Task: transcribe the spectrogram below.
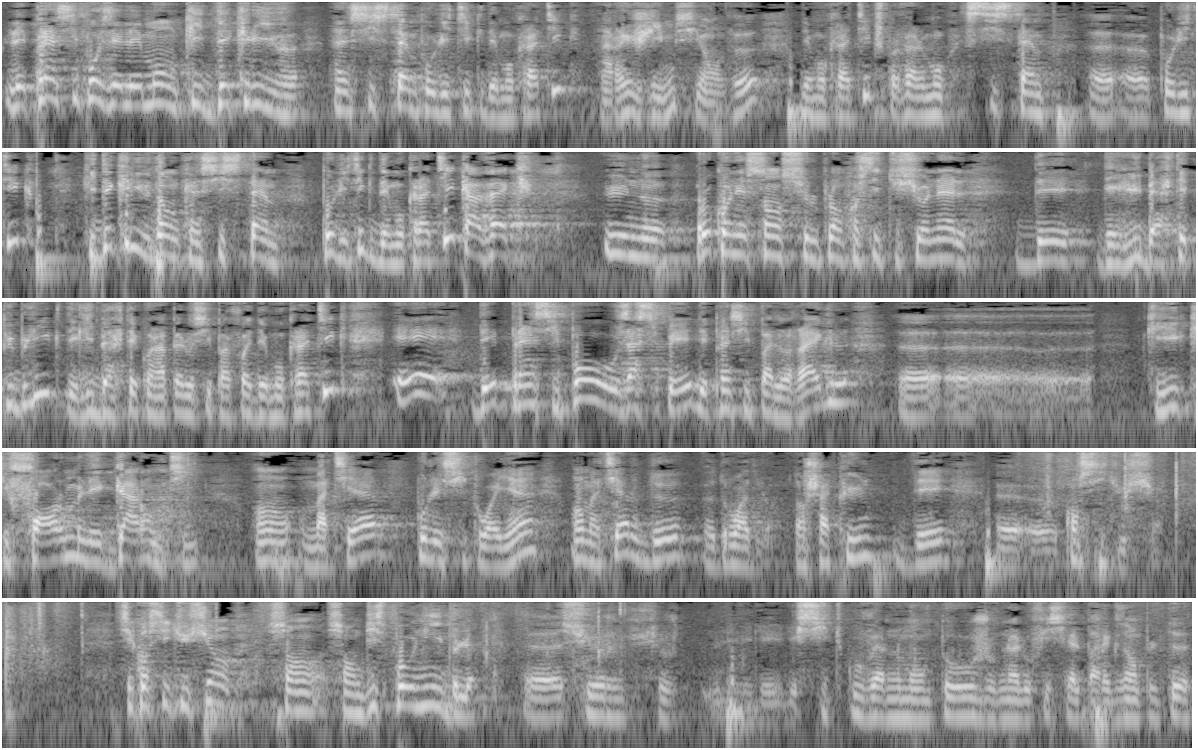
les principaux éléments qui décrivent un système politique démocratique, un régime si on veut, démocratique, je préfère le mot système euh, euh, politique, qui décrivent donc un système politique démocratique avec une reconnaissance sur le plan constitutionnel des, libertés publiques, des libertés qu'on appelle aussi parfois démocratiques, et des principaux aspects, des principales règles euh, qui forment les garanties en matière, pour les citoyens, en matière de euh, droits de l'homme, dans chacune des euh, constitutions. Ces constitutions sont, disponibles euh, sur, les, sites gouvernementaux, journal officiel par exemple de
